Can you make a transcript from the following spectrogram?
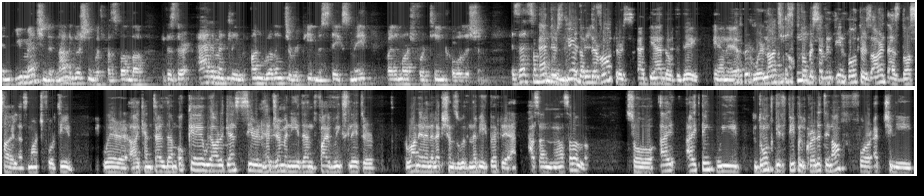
and you mentioned it, not negotiating with Hezbollah because they're adamantly unwilling to repeat mistakes made by the March 14 coalition. Is that something? And they're scared of their voters at the end of the day. And uh, we're not, Do you see- October 17 voters aren't as docile as March 14, where I can tell them, okay, we are against Syrian hegemony, then five weeks later, running in elections with Nabih Berri and Hassan Nasrallah. So I, I think we don't give people credit enough for actually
